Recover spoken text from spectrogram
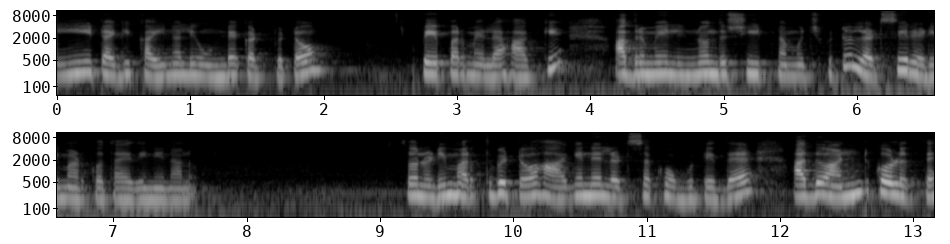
ನೀಟಾಗಿ ಕೈನಲ್ಲಿ ಉಂಡೆ ಕಟ್ಬಿಟ್ಟು ಪೇಪರ್ ಮೇಲೆ ಹಾಕಿ ಅದ್ರ ಮೇಲೆ ಇನ್ನೊಂದು ಶೀಟ್ನ ಮುಚ್ಚಿಬಿಟ್ಟು ಲಟ್ಸಿ ರೆಡಿ ಮಾಡ್ಕೋತಾ ಇದ್ದೀನಿ ನಾನು. ಸೊ ನೋಡಿ ಮರ್ತುಬಿಟ್ಟು ಹಾಗೇ ಲಟ್ಸಕ್ಕೆ ಹೋಗ್ಬಿಟ್ಟಿದ್ದೆ. ಅದು ಅಂಟ್ಕೊಳ್ಳುತ್ತೆ.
